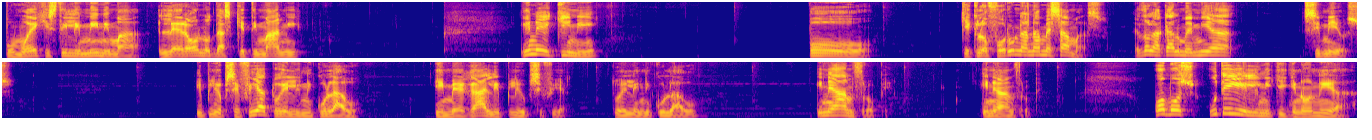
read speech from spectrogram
που μου έχει στείλει μήνυμα λερώνοντας και τιμάνι είναι εκείνοι που κυκλοφορούν ανάμεσά μας. Εδώ να κάνουμε μία σημείωση. Η πλειοψηφία του ελληνικού λαού, η μεγάλη πλειοψηφία του ελληνικού λαού είναι άνθρωποι. Είναι άνθρωποι. Όμως ούτε η ελληνική κοινωνία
